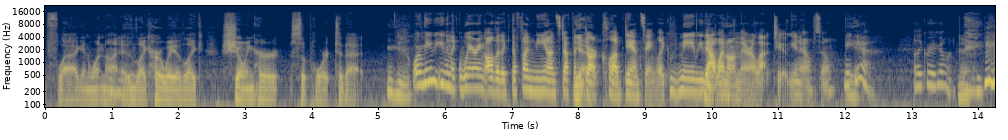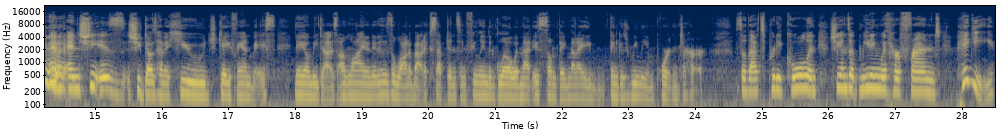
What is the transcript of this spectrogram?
flag and whatnot and like her way of like showing her support to that Or maybe even like wearing all the like the fun neon stuff in Yeah. a dark club dancing. Like maybe that went on there a lot too, you know. So ma- yeah. Yeah. I like where you're going. and and she is she does have a huge gay fan base. Naomi does online, and it is a lot about acceptance and feeling the glow, and that is something that I think is really important to her. So that's pretty cool. And she ends up meeting with her friend Piggy,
